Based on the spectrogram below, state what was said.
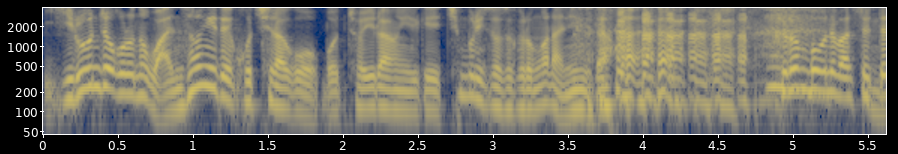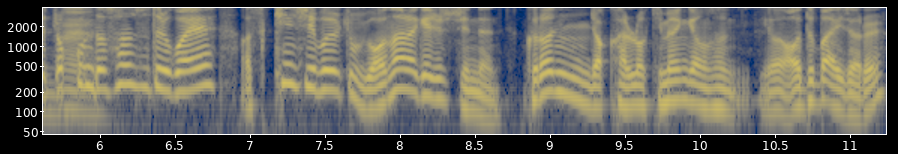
이론적으로는 완성이 된 코치라고 뭐 저희랑 이렇게 친분이 있어서 그런 건 아닙니다. 그런 부분을 봤을 때 음, 조금 네. 더 선수들과의 스킨십을 좀 원활하게 해줄 수 있는 그런 역할로 김현경 선 어드바이저를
